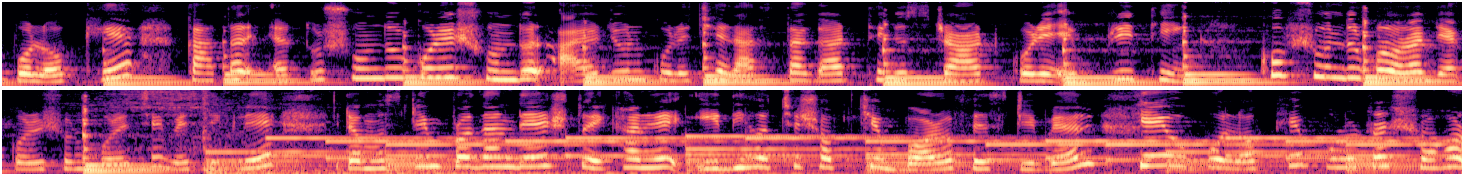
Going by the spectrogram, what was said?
উপলক্ষে। কাতার এত সুন্দর করে সুন্দর আয়োজন করেছে রাস্তাঘাট থেকে স্টার্ট করে এভরিথিং খুব সুন্দর করে ওরা ডেকোরেশন করেছে বেসিক্যালি এটা মুসলিম প্রধান দেশ, তো এখানে ঈদই হচ্ছে সবচেয়ে বড় ফেস্টিভ্যাল সে উপলক্ষে পুরোটা শহর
